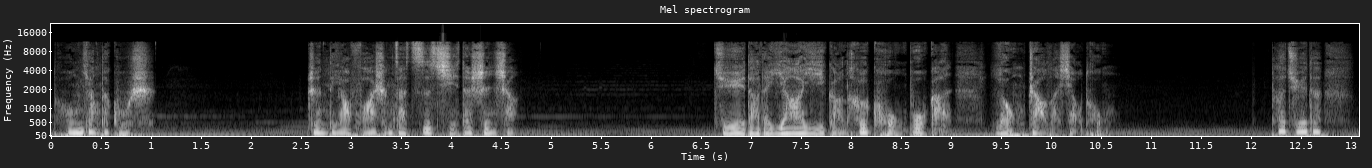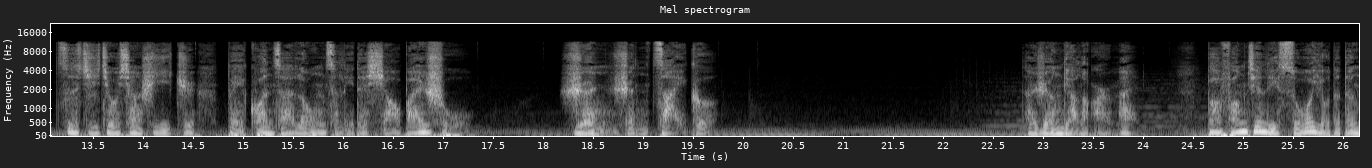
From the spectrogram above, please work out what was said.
同样的故事真的要发生在自己的身上？巨大的压抑感和恐怖感笼罩了小童。他觉得自己就像是一只被关在笼子里的小白鼠，任人宰割。他扔掉了耳麦，把房间里所有的灯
